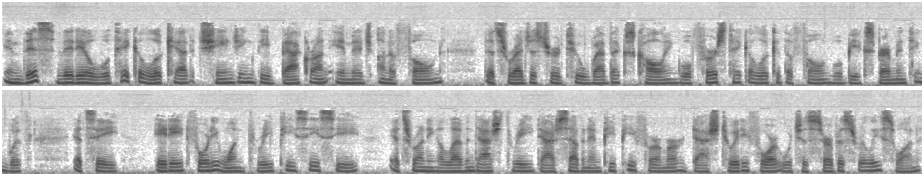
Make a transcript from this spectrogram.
In this video, we'll take a look at changing the background image on a phone that's registered to WebEx calling. We'll first take a look at the phone we'll be experimenting with. It's a 8841 3PCC. It's running 11-3-7 MPP firmware-284, which is service release 1.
